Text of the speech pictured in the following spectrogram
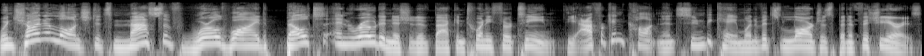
When China launched its massive worldwide Belt and Road Initiative back in 2013, the African continent soon became one of its largest beneficiaries.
